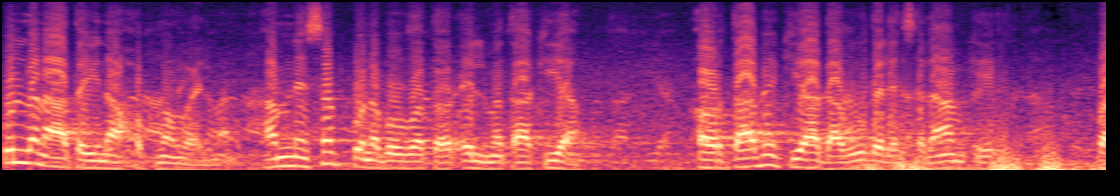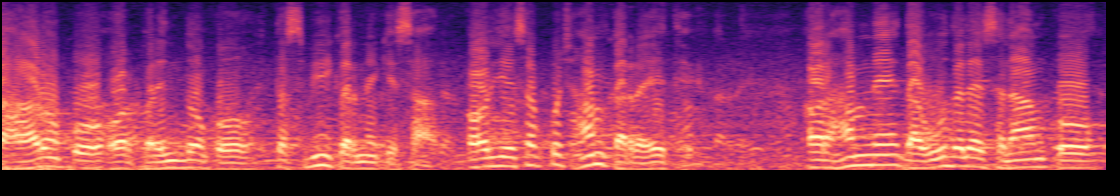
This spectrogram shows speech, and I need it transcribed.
کلن آتینا حکم و علم ہم نے سب کو نبوت اور علم عطا کیا. اور تابع کیا داود علیہ السلام کے پہاڑوں کو اور پرندوں کو تسبیح کرنے کے ساتھ۔ اور یہ سب کچھ ہم کر رہے تھے۔ اور ہم نے داود علیہ السلام کو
